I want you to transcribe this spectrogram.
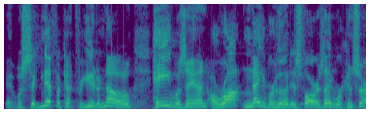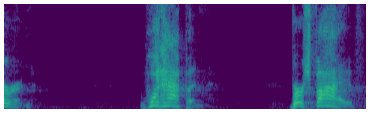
It was significant for you to know he was in a rotten neighborhood as far as they were concerned. What happened? Verse 5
